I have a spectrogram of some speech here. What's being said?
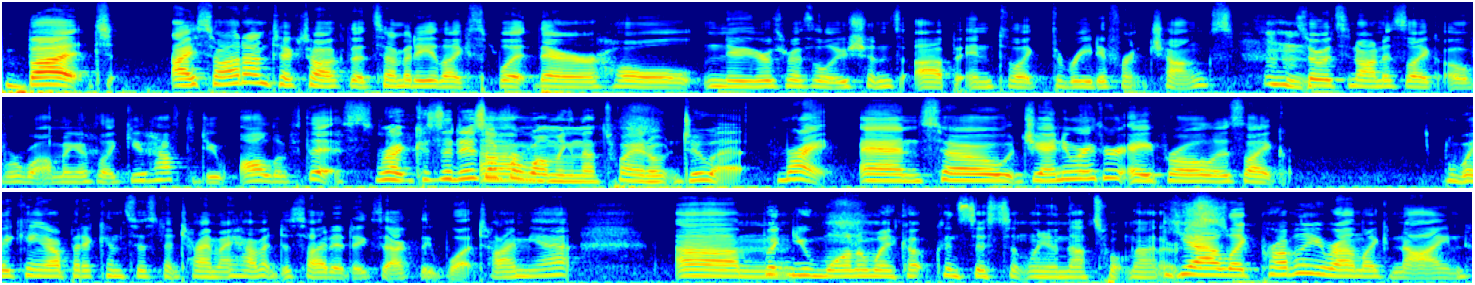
but I saw it on TikTok that somebody like split their whole New Year's resolutions up into like three different chunks, Mhm. so it's not as like overwhelming of like you have to do all of this. Right, because it is Um, overwhelming. That's why I don't do it. Right. And so January through April is like waking up at a consistent time. I haven't decided exactly what time yet. Um, But you want to wake up consistently, and that's what matters. yeah, like probably around like nine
